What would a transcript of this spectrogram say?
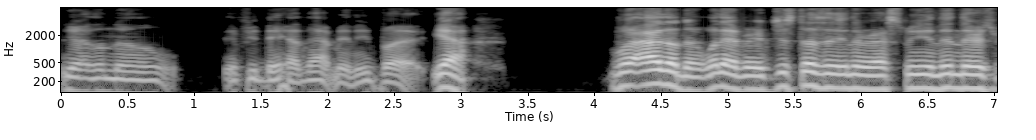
Yeah, I don't know if you- they had that many, but yeah. Well, I don't know. Whatever. It just doesn't interest me. And then there's,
